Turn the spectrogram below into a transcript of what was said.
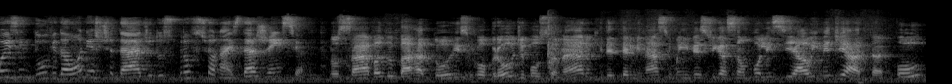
pôs em dúvida a honestidade dos profissionais da agência. No sábado, Barra Torres cobrou de Bolsonaro que determinasse uma investigação policial imediata ou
